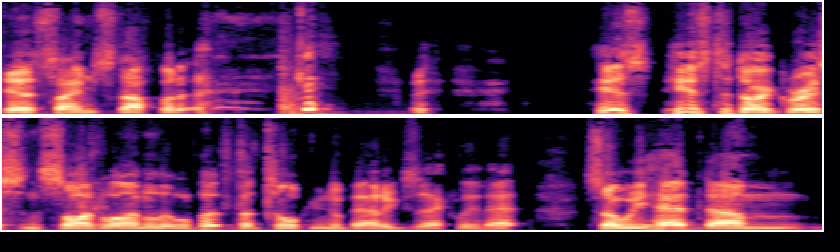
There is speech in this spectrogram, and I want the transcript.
Yeah, same stuff, but here's here's to digress and sideline a little bit, but talking about exactly that. So we had um,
